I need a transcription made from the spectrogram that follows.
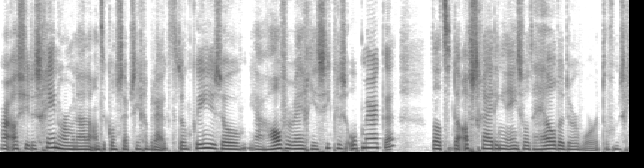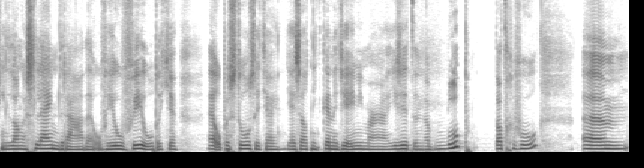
Maar als je dus geen hormonale anticonceptie gebruikt, dan kun je zo ja, halverwege je cyclus opmerken dat de afscheiding ineens wat helderder wordt. Of misschien lange slijmdraden of heel veel. Dat je hè, op een stoel zit. Jij, jij zal niet kennen, Jamie, maar je zit en bloep, dat gevoel. Ehm,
